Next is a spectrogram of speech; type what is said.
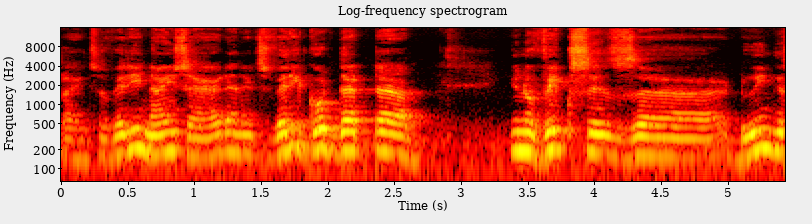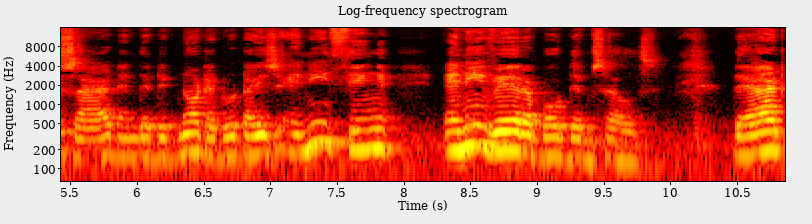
Right so very nice ad and it's very good that uh, you know Vicks is uh, doing this ad and they did not advertise anything anywhere about themselves the ad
